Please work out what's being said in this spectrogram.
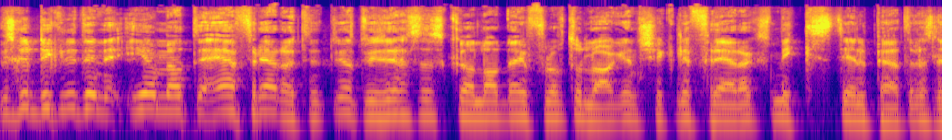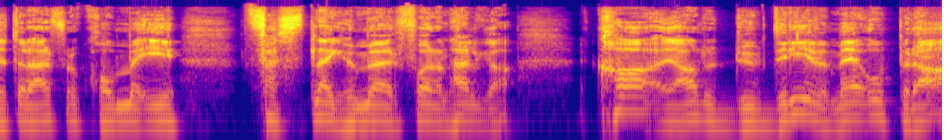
vi skal dykke litt inn i, og med at det er fredag, tenkte at vi skal la deg få lov til å lage en skikkelig fredagsmiks til P3s lyttere her for å komme i festlig humør foran helga. Hva, ja, du, du driver med opera,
